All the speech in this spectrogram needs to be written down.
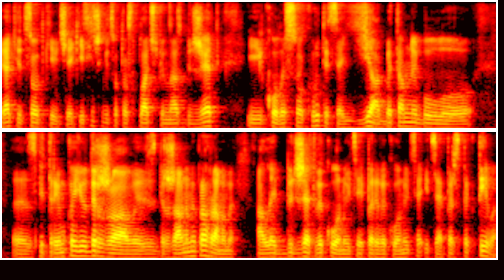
5% чи якийсь інший відсоток сплачують у нас бюджет, і колесо крутиться, як би там не було е, з підтримкою держави, з державними програмами. Але бюджет виконується і перевиконується, і це перспектива.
